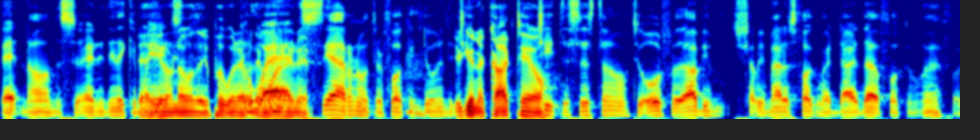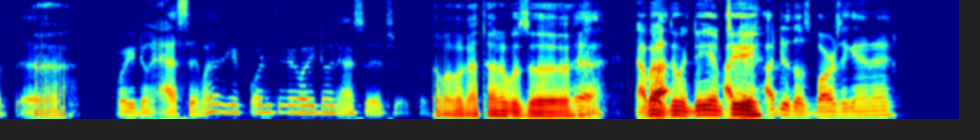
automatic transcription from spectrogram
fentanyl and the anything they can. yeah, mix. you don't know. They put whatever The they want in it. Yeah, I don't know what they're fucking doing. To You're cheat, getting a cocktail. cheat the system. I'm too old for that. I'd be. I'd be mad as fuck if I died that fucking way. Fuck that. Uh, What are you doing acid? What? Are You're 43. Why are you doing acid? Shit, oh, I thought it was uh, Yeah. Now, I but was I, doing I do, DMT. I do those bars again, eh?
